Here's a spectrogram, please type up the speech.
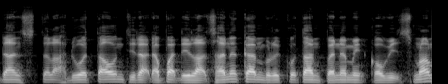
dan setelah dua tahun tidak dapat dilaksanakan berikutan pandemik COVID-19,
